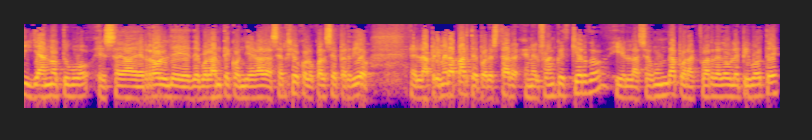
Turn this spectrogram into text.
y ya no tuvo ese rol de, de, volante con llegada a Sergio, con lo cual se perdió en la primera parte por estar en el flanco izquierdo y en la segunda por actuar de doble pivote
